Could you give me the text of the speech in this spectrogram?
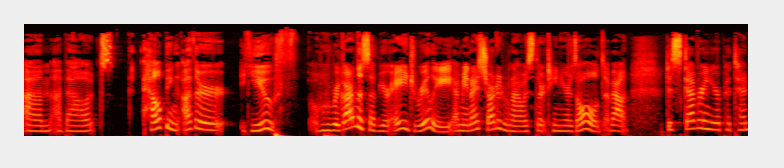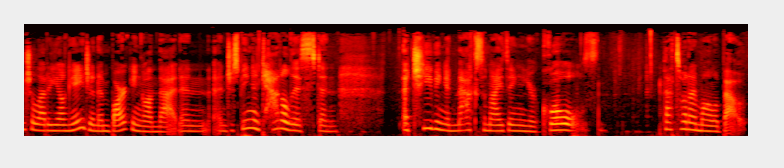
um, about helping other youth regardless of your age, really. I mean, I started when I was 13 years old about discovering your potential at a young age and embarking on that and, and just being a catalyst and achieving and maximizing your goals. That's what I'm all about.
